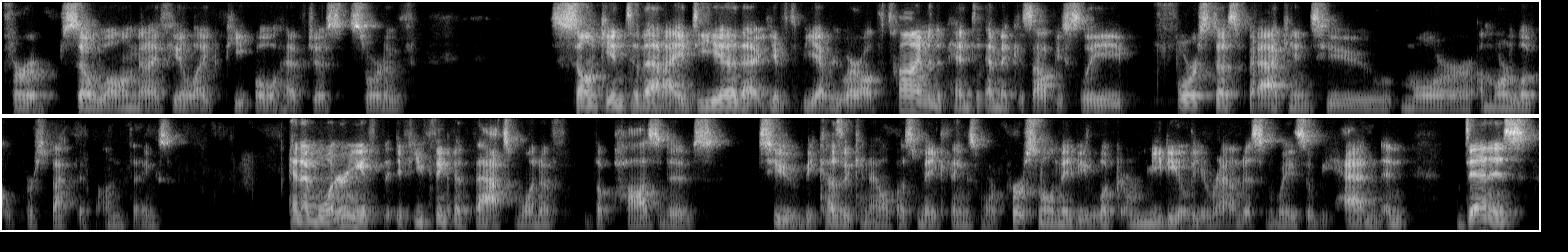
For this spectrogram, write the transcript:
for so long that I feel like people have just sort of sunk into that idea that you have to be everywhere all the time. And the pandemic has obviously forced us back into more a more local perspective on things. And I'm wondering if, if you think that that's one of the positives too, because it can help us make things more personal, maybe look immediately around us in ways that we hadn't. And Dennis,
